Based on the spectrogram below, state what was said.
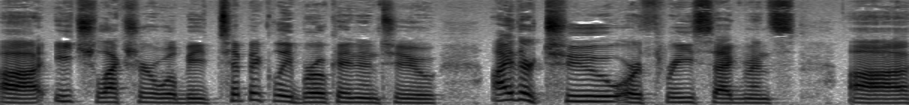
Uh, each lecture will be typically broken into either two or three segments, uh,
